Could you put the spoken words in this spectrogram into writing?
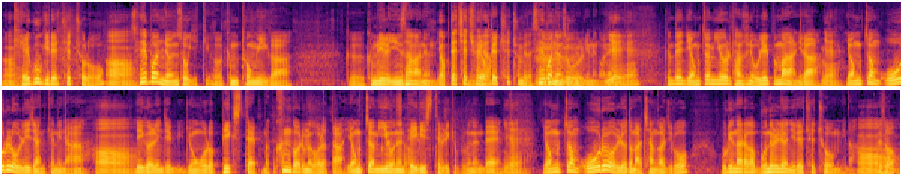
어. 개국 이래 최초로 어. 세번 연속 이- 어, 금통위가 그 금리를 인상하는 역대 최초예요. 역대 최초입니다. 세번 음. 연속으로 올리는 거네. 예, 예. 근데 이제 0.25를 단순히 올릴 뿐만 아니라 예. 0.5를 올리지 않겠느냐. 어. 이걸 이제 용어로 big step, 뭐 큰 걸음을 걸었다. 0.25는 그렇죠. baby step 이렇게 부르는데 예. 0.5를 올려도 마찬가지로 우리나라가 문을 연 이래 최초입니다. 어. 그래서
